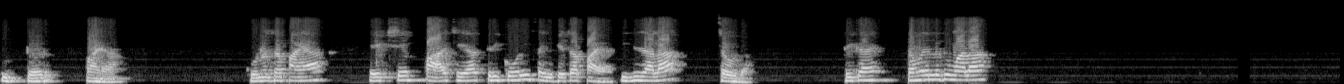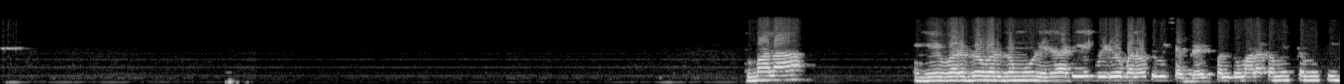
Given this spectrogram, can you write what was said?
उत्तर पाया. कोणाचा पाया? एकशे पाच या त्रिकोणी संख्येचा पाया. किती झाला? चौदा. ठीक आहे? समजलं तुम्हाला? तुम्हाला हे वर्ग वर्गमूळ याच्यासाठी एक व्हिडिओ बनवतो मी सेपरेट पण तुम्हाला कमीत कमी तीस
